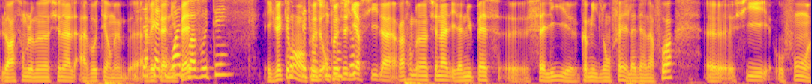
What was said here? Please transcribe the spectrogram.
le Rassemblement national a voté en même avec la, la droite doit voter? Exactement. On peut, on peut se dire si la Rassemblement national et la NUPES euh, s'allient euh, comme ils l'ont fait la dernière fois, euh, si au fond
